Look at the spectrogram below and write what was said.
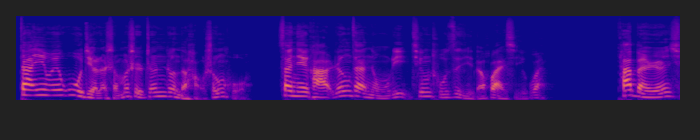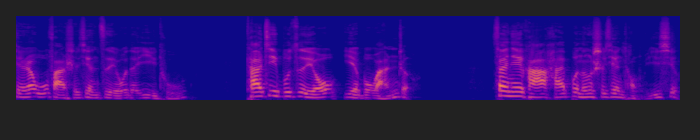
但因为误解了什么是真正的好生活，塞涅卡仍在努力清除自己的坏习惯。”他本人显然无法实现自由的意图，他既不自由也不完整。塞涅卡还不能实现统一性，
